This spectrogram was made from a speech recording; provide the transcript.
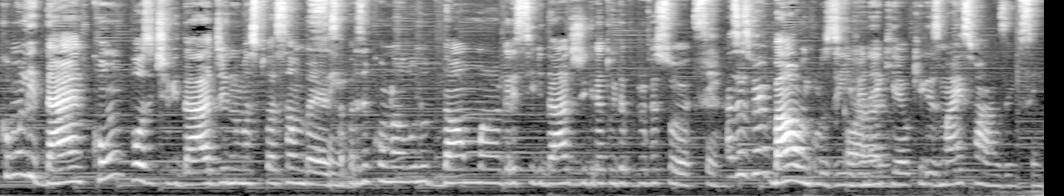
como lidar com positividade numa situação dessa? Sim. Por exemplo, quando o aluno dá uma agressividade de gratuita pro professor. Sim. Às vezes verbal, inclusive, Claro. né? Que é o que eles mais fazem. Sim.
